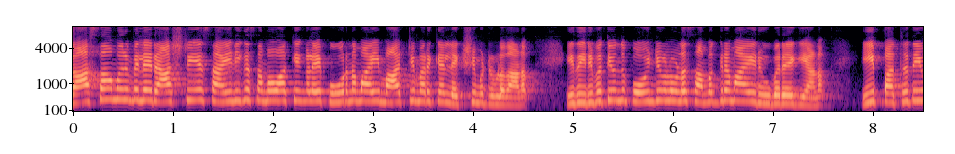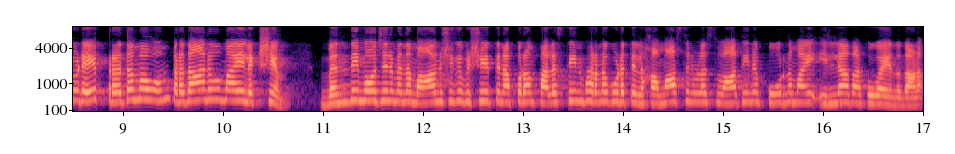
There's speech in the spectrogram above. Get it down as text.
ഗാസ മുൻപിലെ രാഷ്ട്രീയ സൈനിക സമവാക്യങ്ങളെ പൂർണമായി മാറ്റിമറിക്കാൻ ലക്ഷ്യമിട്ടുള്ളതാണ്. ഇത് ഇരുപത്തിയൊന്ന് പോയിന്റുകളുള്ള സമഗ്രമായ രൂപരേഖയാണ്. ഈ പദ്ധതിയുടെ പ്രഥമവും പ്രധാനവുമായ ലക്ഷ്യം ബന്ദിമോചനം എന്ന മാനുഷിക വിഷയത്തിനപ്പുറം പലസ്തീൻ ഭരണകൂടത്തിൽ ഹമാസിനുള്ള സ്വാധീനം പൂർണമായി ഇല്ലാതാക്കുക എന്നതാണ്.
